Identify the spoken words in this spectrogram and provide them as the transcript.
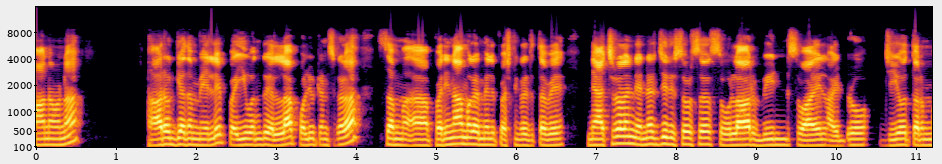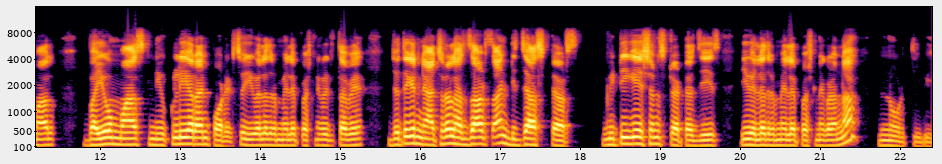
ಮಾನವನ ಆರೋಗ್ಯದ ಮೇಲೆ ಈ ಒಂದು ಎಲ್ಲ ಪೊಲ್ಯೂಟನ್ಸ್ಗಳ ಸಮ ಪರಿಣಾಮಗಳ ಮೇಲೆ ಪ್ರಶ್ನೆಗಳಿರ್ತವೆ. Natural and energy resources solar wind soil hydro geothermal biomass nuclear and ಪಾಡೆಟ್ ಸೊ ಇವೆಲ್ಲದರ ಮೇಲೆ ಪ್ರಶ್ನೆಗಳಿರ್ತವೆ. ಜೊತೆಗೆ natural hazards and disasters mitigation strategies ಇವೆಲ್ಲದರ ಮೇಲೆ ಪ್ರಶ್ನೆಗಳನ್ನು ನೋಡ್ತೀವಿ.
